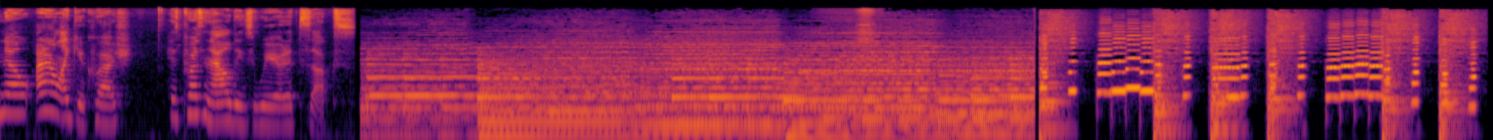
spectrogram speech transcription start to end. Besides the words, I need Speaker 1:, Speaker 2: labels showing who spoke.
Speaker 1: You know, I don't like your crush. His personality's weird. It sucks.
